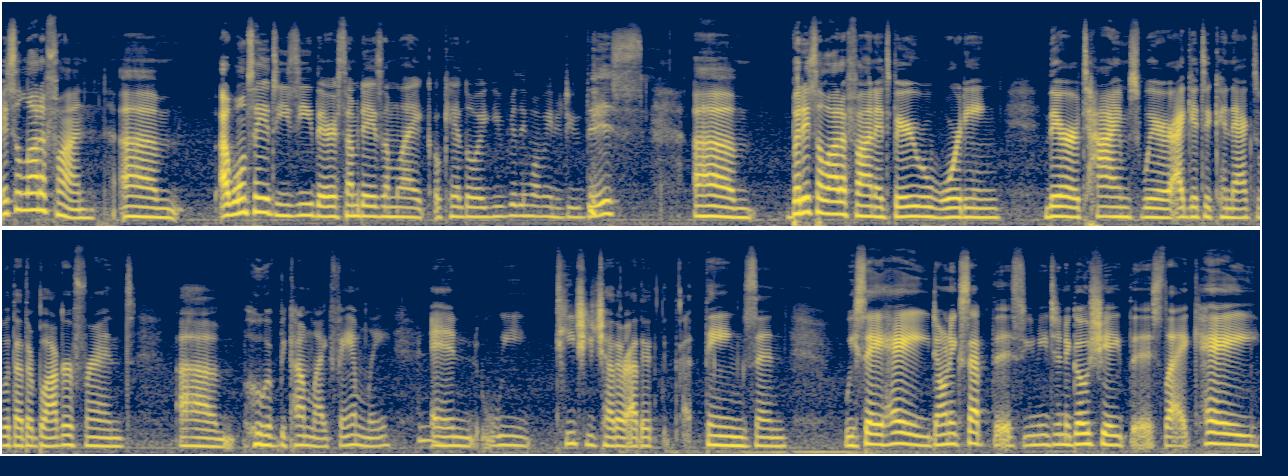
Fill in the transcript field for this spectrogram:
It's a lot of fun. Um, I won't say it's easy. There are some days I'm like, okay, Lord, you really want me to do this? um, but it's a lot of fun. It's very rewarding. There are times where I get to connect with other blogger friends um, who have become like family, mm-hmm. and we teach each other other th- things and we say, hey, don't accept this. You need to negotiate this. Like, hey,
